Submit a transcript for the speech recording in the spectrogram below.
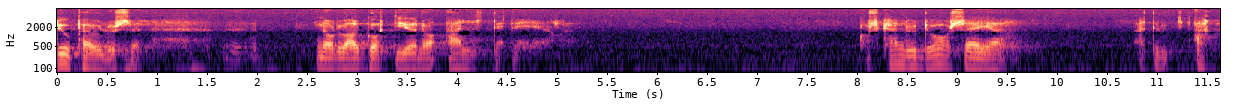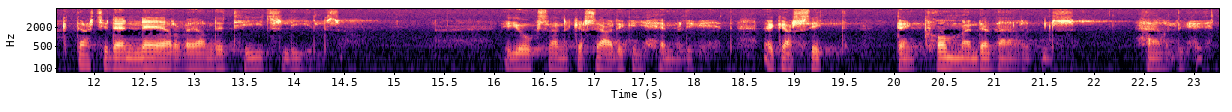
Du, Paulus, når du har gått gjennom alt dette her, hvordan kan du da si at du akter ikke den nærværende tids lidelse? Jo, sa jeg sa deg i hemmelighet. Jeg har sett den kommende verdens herlighet.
